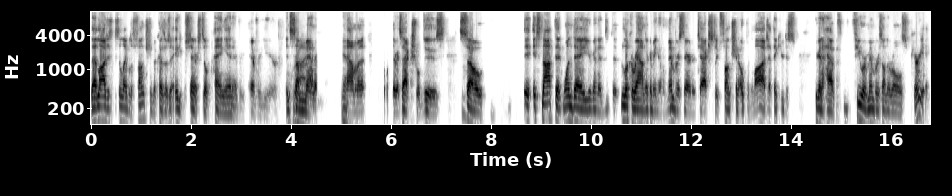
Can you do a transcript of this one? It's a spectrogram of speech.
That lodge is still able to function because those 80% are still paying in every, every year in some Right. manner, Yeah. endowment, whether it's actual dues. So it's not that one day you're going to look around, there are going to be no members there to, to actually function open lodge. I think you're just, you're going to have fewer members on the rolls, period.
